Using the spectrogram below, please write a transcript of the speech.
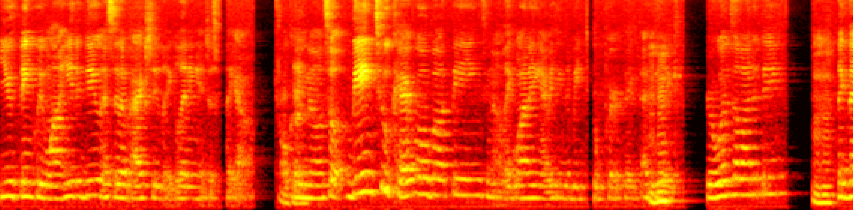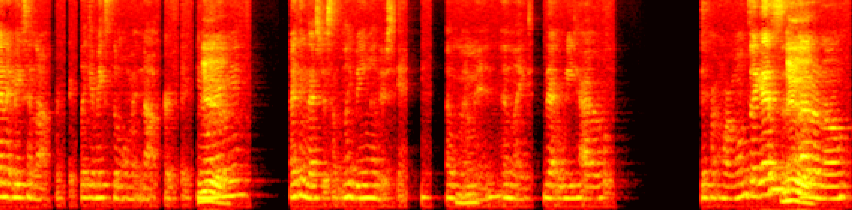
you think we want you to do instead of actually like letting it just play out. okay, You know, so being too careful about things, you know, like wanting everything to be too perfect, I feel Mhm. like ruins a lot of things. Mm-hmm. Like then it makes it not perfect. Like it makes the moment not perfect. You know what I mean? I think that's just something like being understanding of Mhm. women and like that we have different hormones. I guess Yeah. I don't know,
